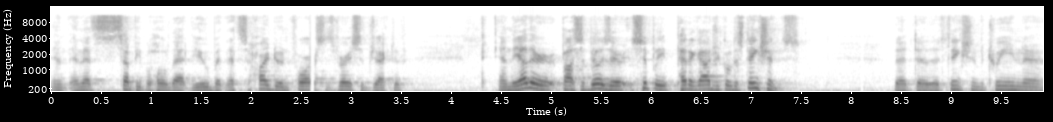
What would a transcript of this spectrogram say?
and, and that's, some people hold that view, but that's hard to enforce. It's very subjective. And the other possibilities are simply pedagogical distinctions that uh, the distinction between uh,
